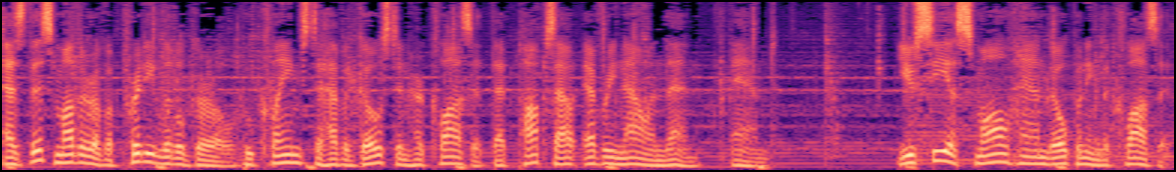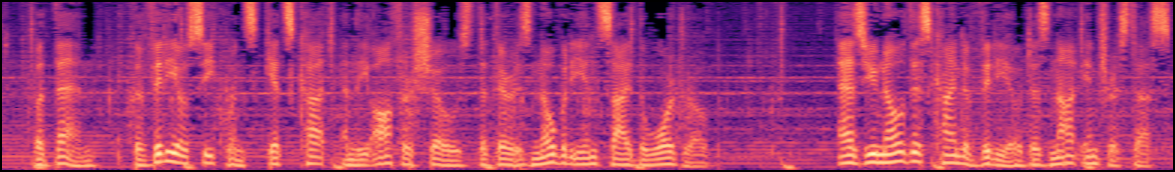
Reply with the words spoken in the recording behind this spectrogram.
As this mother of a pretty little girl who claims to have a ghost in her closet that pops out every now and then, and you see a small hand opening the closet, but then, the video sequence gets cut and the author shows that there is nobody inside the wardrobe. As you know this kind of video does not interest us,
